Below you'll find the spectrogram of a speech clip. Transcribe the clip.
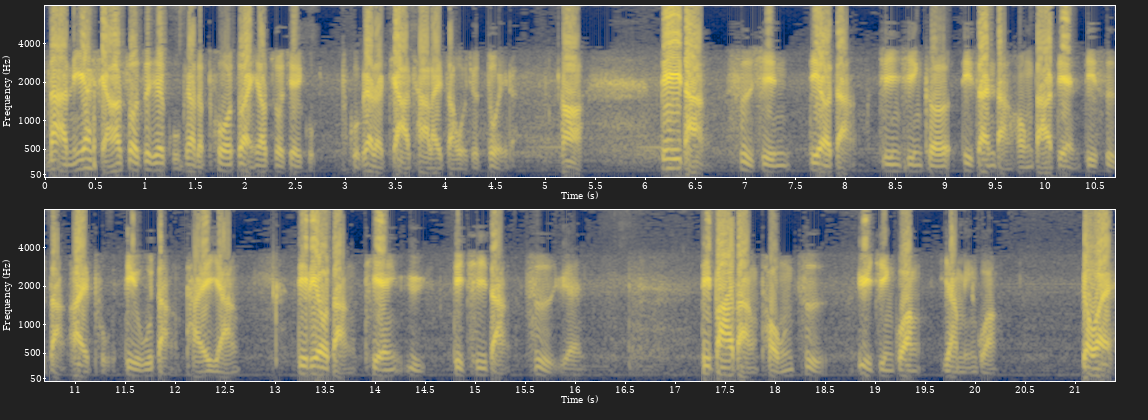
那你要想要做这些股票的波段，要做这些股股票的价差来找我就对了啊。第一档世新，第二档金星科，第三档宏达电，第四档爱普，第五档台阳，第六档天域，第七档智源，第八档同志、玉金光、阳明光。各位，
